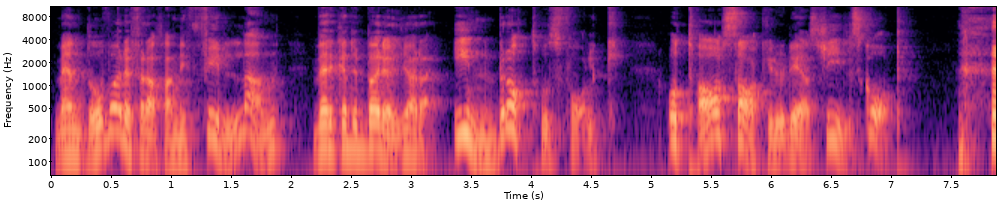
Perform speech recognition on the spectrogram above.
Men då var det för att han i fyllan verkade börja göra inbrott hos folk. Och ta saker ur deras kylskåp.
